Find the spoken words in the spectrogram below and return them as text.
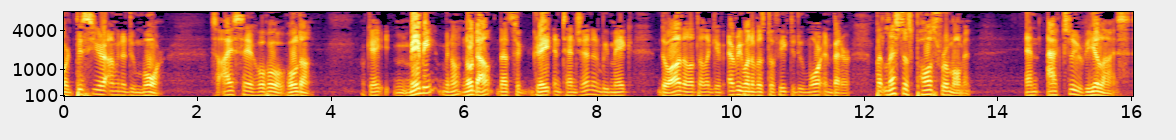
Or this year I'm gonna do more. So I say, ho ho, hold on. Okay, maybe, you know, no doubt, that's a great intention and we make dua that Allah Ta'ala give every one of us tawfiq to do more and better. But let's just pause for a moment and actually realize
